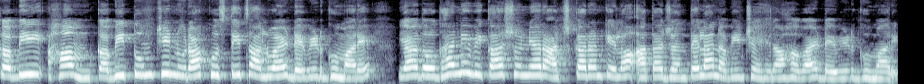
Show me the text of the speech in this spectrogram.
कभी हम कभी तुमची नुरा कुस्ती चालू आहे डेव्हिड घुमारे. या दोघांनी विकासशून्य राजकारण केलं. आता जनतेला नवीन चेहरा हवाय डेव्हिड घुमारे.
